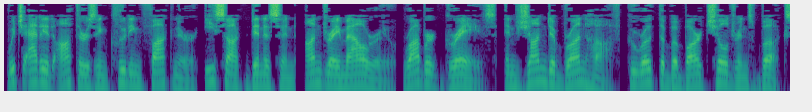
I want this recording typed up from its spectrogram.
which added authors including Faulkner, Isak Dinesen, André Malraux, Robert Graves, and Jean de Brunhoff, who wrote the Babar children's books.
